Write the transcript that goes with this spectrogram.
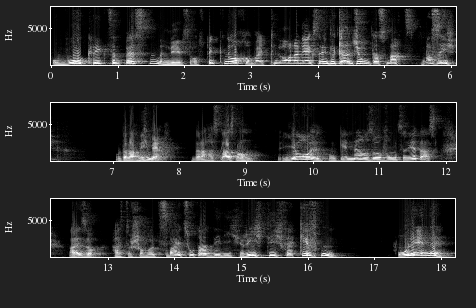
Und wo kriegt es am besten? Man nimmt es aus den Knochen, weil Knochen hat ja extrem viel Kalzium, das macht es massig. Und danach nicht mehr. Und danach hast du Glasknochen. Jawohl, und genau so funktioniert das. Also, hast du schon mal zwei Zutaten, die dich richtig vergiften. Ohne Ende.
